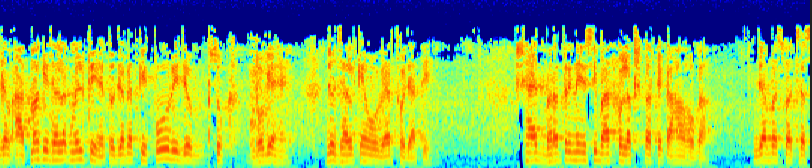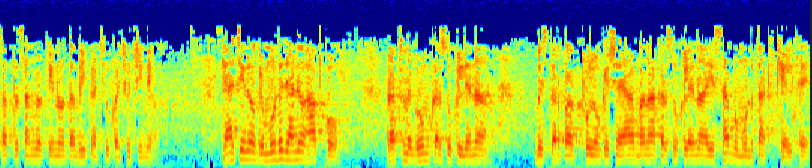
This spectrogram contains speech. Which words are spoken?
जब आत्मा की झलक मिलती है तो जगत की पूरी जो सुख भोगे हैं, जो झलके वो व्यर्थ हो जाती है। शायद भरतरी ने इसी बात को लक्ष्य करके कहा होगा जब स्वच्छ सत्संग किनो, तभी कछु कछु चीनो क्या चीनो के मुठ जानो आपको? रथ में घूमकर सुख लेना, बिस्तर पर फूलों की शया बनाकर सुख लेना, ये सब मूर्ता के खेल थे।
